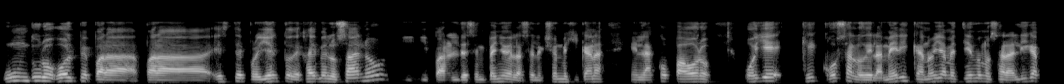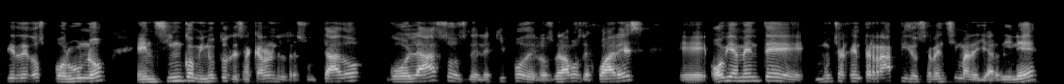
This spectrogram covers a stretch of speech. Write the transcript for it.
un duro golpe para, para este proyecto de Jaime Lozano y, para el desempeño de la selección mexicana en la Copa Oro. Oye, qué cosa lo del América, ¿no? Ya metiéndonos a la liga, pierde dos por uno, en cinco minutos le sacaron el resultado, golazos del equipo de los Bravos de Juárez. Eh, obviamente, mucha gente rápido se va encima de Jardiné,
